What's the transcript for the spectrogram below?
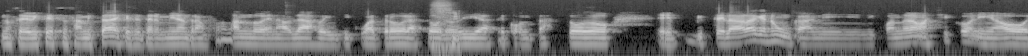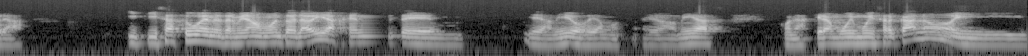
no sé, viste esas amistades que se terminan transformando en hablas 24 horas todos los días, te contas todo. Eh, viste, la verdad que nunca, ni, ni cuando era más chico ni ahora. Y quizás tuve en determinados momentos de la vida gente, eh, amigos, digamos, eh, amigas con las que era muy, muy cercano y,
